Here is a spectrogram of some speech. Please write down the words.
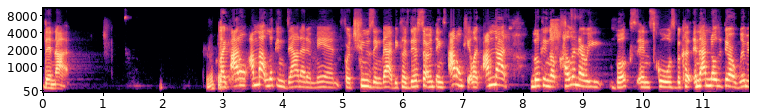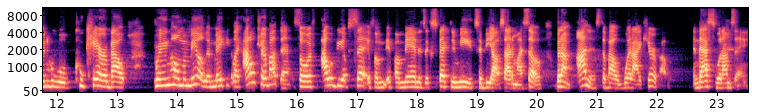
than not. okay. Like I don't, I'm not looking down at a man for choosing that because there's certain things I don't care. Like I'm not looking up culinary books in schools because, and I know that there are women who will who care about bringing home a meal and making. Like I don't care about that. So if I would be upset if a if a man is expecting me to be outside of myself, but I'm honest about what I care about, and that's what I'm saying.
